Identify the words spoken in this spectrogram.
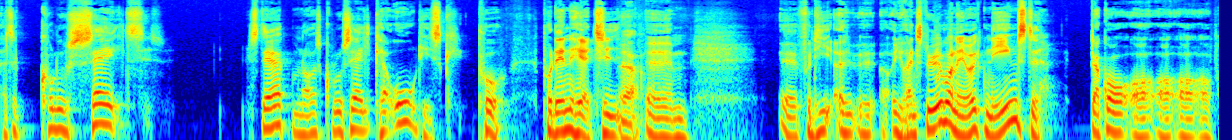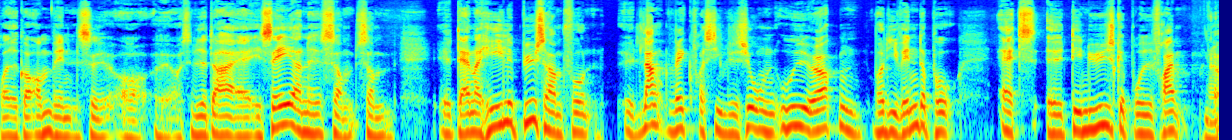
altså kolossalt stærkt, men også kolossalt kaotisk på, på denne her tid. Ja. Øhm, øh, fordi øh, Johannes Døberen er jo ikke den eneste, der går og, og, og, og prædiker omvendelse og, øh, og så videre. Der er essayerne, som, som øh, danner hele bysamfund øh, langt væk fra civilisationen ude i ørkenen, hvor de venter på, at øh, det nye skal bryde frem Ja.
